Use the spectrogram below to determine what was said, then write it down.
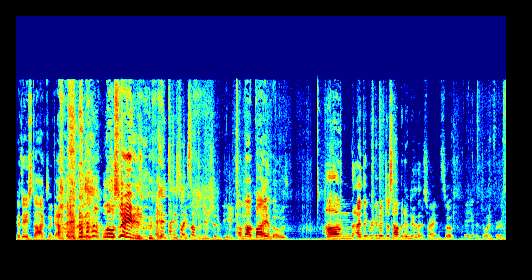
It tastes toxic. a little shady. it tastes like something you shouldn't eat. I'm not buying those. Um, I think we're gonna just hop in and do this, right? So, Yeah, you gotta join first.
